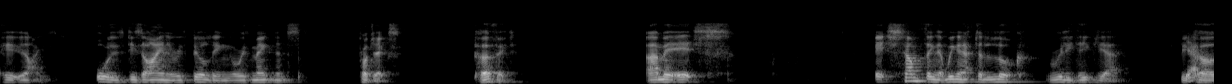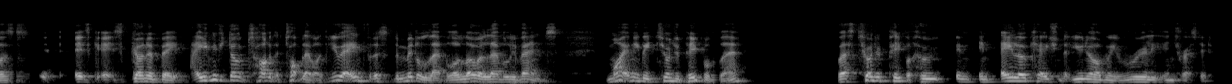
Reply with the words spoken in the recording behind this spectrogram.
his, know, all his design or his building or his maintenance projects, perfect. I mean, it's it's something that we're going to have to look really deeply at because yeah. it, it's it's going to be even if you don't target the top level, if you aim for this, the middle level or lower level events, might only be 200 people there, but that's 200 people who in in a location that you know are going to be really interested.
